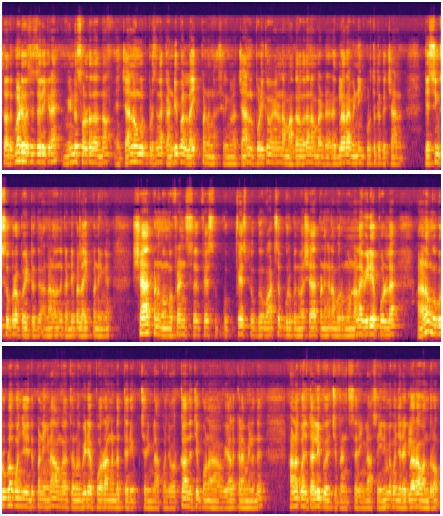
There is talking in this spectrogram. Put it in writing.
ஸோ அதுக்கு முன்னாடி ஒரு விஷயம் சொல்லிக்கிறேன். மீண்டும் சொல்கிறதா தான் என் சேனல் உங்களுக்கு பிடிச்சிருந்தா கண்டிப்பாக லைக் பண்ணுங்கள் சரிங்களா? சேனல் பிடிக்கும். ஏன்னா நம்ம அந்தளவுக்கு தான் நம்ம ரெகுலராக வின்னிங் கொடுத்துட்ருக்கு சேனல் கெஸ்டிங் சூப்பராக போயிட்டுருக்கு. அதனால் வந்து கண்டிப்பாக லைக் பண்ணுவீங்க. ஷேர் பண்ணுங்கள் உங்கள் ஃப்ரெண்ட்ஸு ஃபேஸ்புக் ஃபேஸ்புக்கு வாட்ஸ்அப் குரூப் இந்த மாதிரி ஷேர் பண்ணுங்கள் நம்ம ஒரு மூணு நாளாக வீடியோ போடல. அதனால் உங்கள் குரூப்லாம் கொஞ்சம் இது பண்ணிங்கன்னா அவங்க திரும்ப வீடியோ போடுறாங்கன்றது தெரியும். சரிங்களா? கொஞ்சம் ஒர்க்காக இருந்துச்சு போன வியாழக்கிழமையிலேருந்து. அதனால் கொஞ்சம் தள்ளி போயிடுச்சு ஃப்ரெண்ட்ஸ் சரிங்களா? ஸோ இனிமேல் கொஞ்சம் ரெகுலராக வந்துடும்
